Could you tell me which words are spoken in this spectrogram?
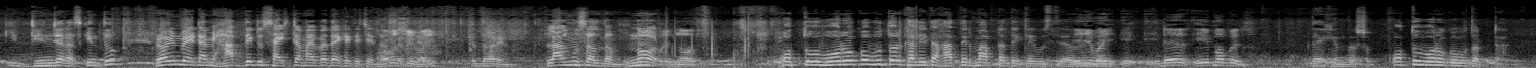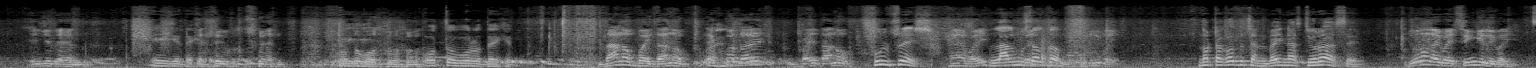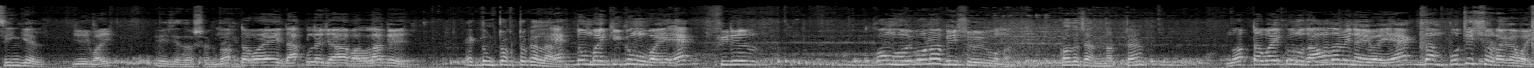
কি ডেঞ্জারাস কিন্তু। রবিন ভাই এটা আমি হাত দিয়ে একটু সাইজটা মাইপা দেখাইতে চাই দর্শক ভাই। ধরেন লাল মুসালদম নর। নর। কত বড় কবুতর খালি এটা হাতের মাপটা দেখলে বুঝতে এই যে ভাই এ- এটা এই মাপের? দেখেন দর্শক কত বড় কবুতরটা। এই যে দেখেন। এই যে দেখেন। কত বড়? কত বড় দেখেন। দানব ভাই দানব। এক কথায় ভাই দানব। Full fresh. হ্যাঁ ভাই লাল মুসালদম। জি ভাই। নটটা কত চান ভাই? নাচ জোড়া আছে? জোড়া নাই ভাই সিঙ্গেলই ভাই। সিঙ্গেল। জি ভাই। এই যে দর্শক নটটা ভাই ডাকলে যা ভালো লাগে। একদম টকটকা লাল। একদম ভাই কি কমু ভাই? এক ফিটের কম হইব না বেশি হইব না। কত চান নটটা? নটটা ভাই কোনো দামাদামি নাই ভাই। একদম পঁচিশশো টাকা ভাই।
